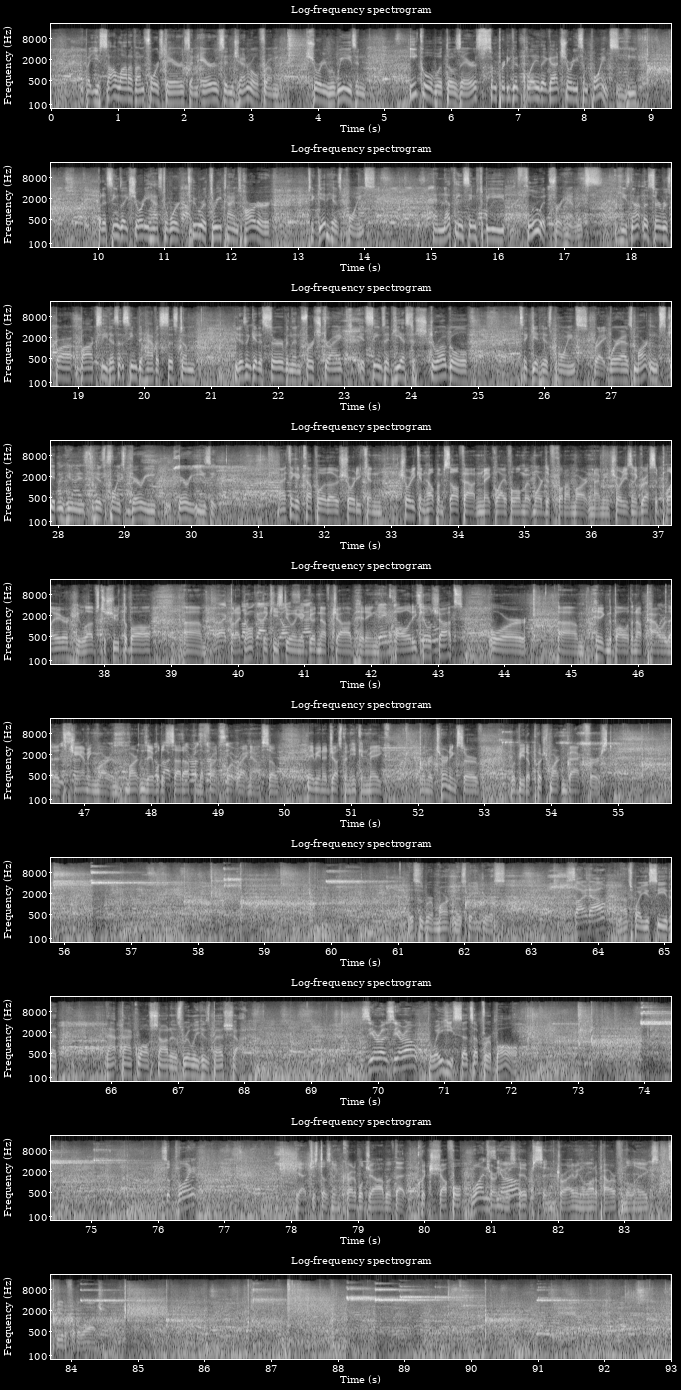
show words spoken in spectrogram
But you saw a lot of unforced errors and errors in general from Shorty Ruiz. And equal with those errors, some pretty good play that got Shorty some points. Mm-hmm. But it seems like Shorty has to work two or three times harder to get his points. And nothing seems to be fluid for him. It's he's not in the service bo- box. He doesn't seem to have a system. He doesn't get a serve and then first strike. It seems that he has to struggle to get his points. Right. Whereas Martin's getting him his points very, very easy. I think a couple of those Shorty can Shorty can help himself out and make life a little bit more difficult on Martin. I mean, Shorty's an aggressive player. He loves to shoot the ball, um, right, but I don't think he's You all doing a good enough job hitting Game quality kill shots or um, hitting the ball with enough power that it's jamming Martin. Martin's able to set up in the front court right now, so maybe an adjustment he can make when returning serve would be to push Martin back first. This is where Martin is dangerous. Side out. And that's why you see that that back wall shot is really his best shot. Zero zero. The way he sets up for a ball. It's a point. Yeah, just does an incredible job of that quick shuffle, One turning his hips and driving a lot of power from the legs. It's beautiful to watch.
